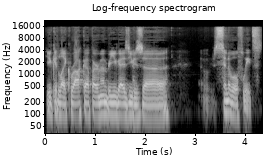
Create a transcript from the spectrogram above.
you could like rock up. I remember you guys use uh, Cynabal fleets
